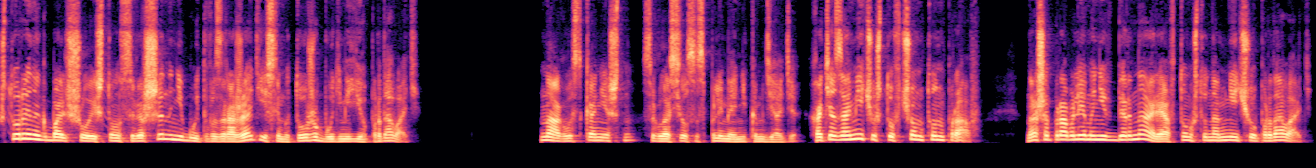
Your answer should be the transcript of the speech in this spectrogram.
что рынок большой и что он совершенно не будет возражать, если мы тоже будем ее продавать». «Наглость, конечно», – согласился с племянником дядя. «Хотя замечу, что в чем-то он прав. Наша проблема не в Бернаре, а в том, что нам нечего продавать.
